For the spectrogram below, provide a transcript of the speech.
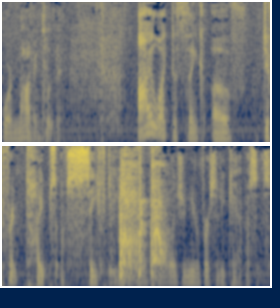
or not included. I like to think of different types of safety on college and university campuses.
